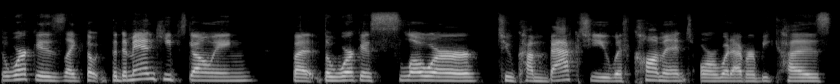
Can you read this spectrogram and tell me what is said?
the work is like the, the demand keeps going, but the work is slower to come back to you with comment or whatever because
